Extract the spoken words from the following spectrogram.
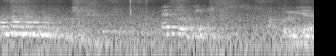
आजा मैं सुनती खुल गया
